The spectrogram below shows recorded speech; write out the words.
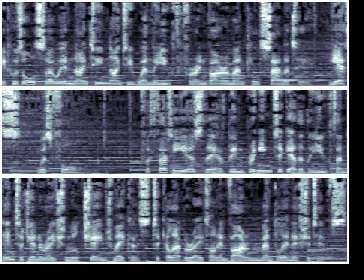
It was also in 1990 when the Youth for Environmental Sanity, YES, was formed. For 30 years they have been bringing together the youth and intergenerational changemakers to collaborate on environmental initiatives.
